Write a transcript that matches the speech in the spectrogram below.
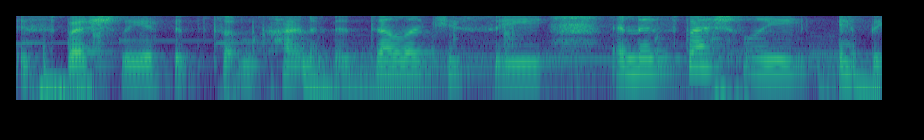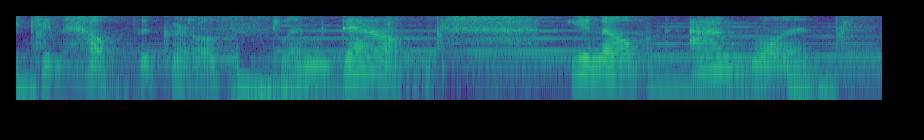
especially if it's some kind of a delicacy, and especially if it can help the girls slim down. You know, I once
